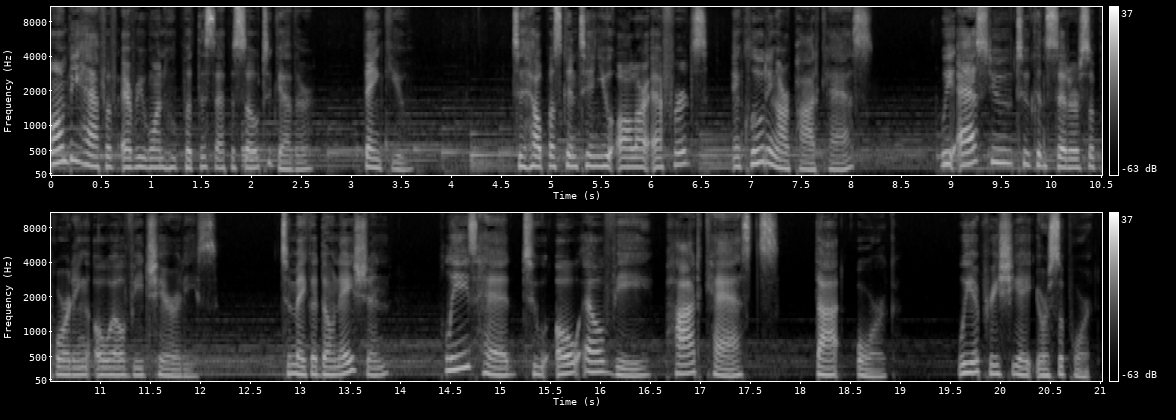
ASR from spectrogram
On behalf of everyone who put this episode together, thank you. To help us continue all our efforts, including our podcasts, we ask you to consider supporting OLV charities. To make a donation, please head to olvpodcasts.org. We appreciate your support.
